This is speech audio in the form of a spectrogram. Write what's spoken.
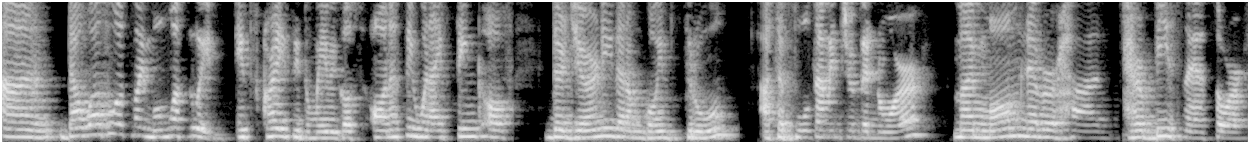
And that was what my mom was doing. It's crazy to me because honestly when i think of the journey that I'm going through as a full time entrepreneur. My mom never had her business or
